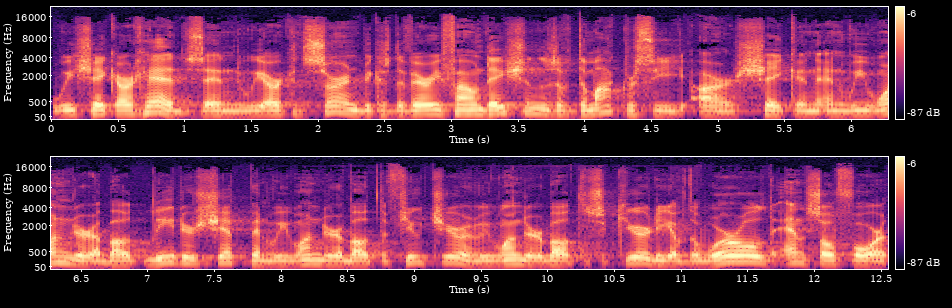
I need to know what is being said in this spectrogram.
we shake our heads and we are concerned because the very foundations of democracy are shaken, and we wonder about leadership, and we wonder about the future, and we wonder about the security of the world, and so forth.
